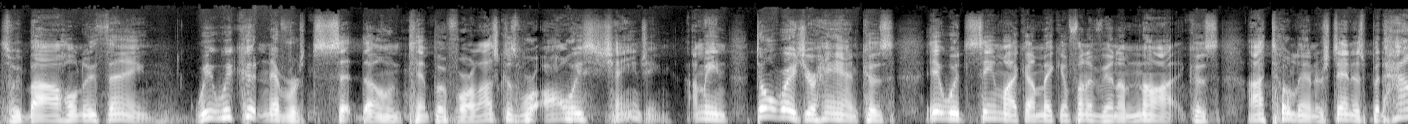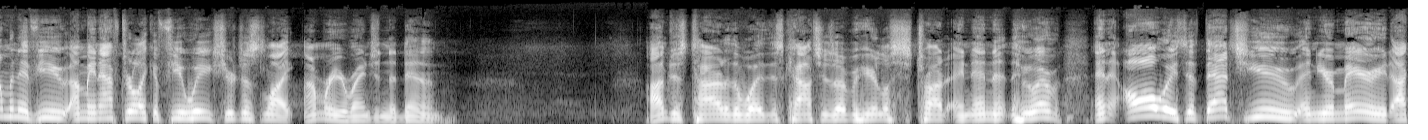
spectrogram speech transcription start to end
So we buy a whole new thing. We, we couldn't ever set the own tempo for our lives because we're always changing. I mean, don't raise your hand because it would seem like I'm making fun of you and I'm not because I totally understand this. But how many of you, I mean, after like a few weeks, you're just like, I'm rearranging the den. I'm just tired of the way this couch is over here. Let's try to, and, and whoever, and always, if that's you and you're married, I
